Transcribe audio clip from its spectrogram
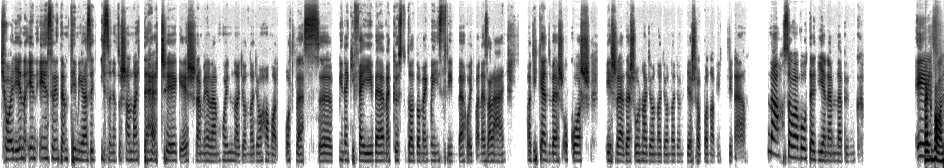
Úgyhogy én, én, én szerintem Timi az egy iszonyatosan nagy tehetség, és remélem, hogy nagyon-nagyon hamar ott lesz mindenki fejébe, meg köztudatban, meg mainstreambe, hogy van ez a lány, aki kedves, okos, és ráadásul nagyon-nagyon-nagyon ügyes abban, amit csinál. Na, szóval volt egy ilyen emnebünk. És meg van,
